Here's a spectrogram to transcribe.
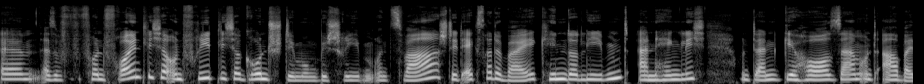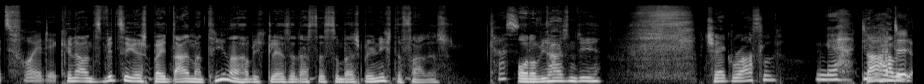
ähm, also von freundlicher und friedlicher Grundstimmung beschrieben. Und zwar steht extra dabei, kinderliebend, anhänglich und dann gehorsam und arbeitsfreudig. Genau, und das Witzige ist, bei Dalmatiner habe ich gelesen, dass das zum Beispiel nicht der Fall ist. Krass. Oder wie heißen die? Jack Russell? Ja, die, Da hatte, ich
